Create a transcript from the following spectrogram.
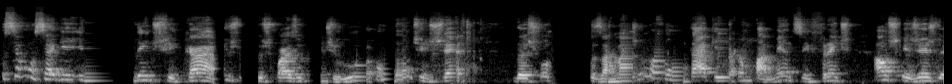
você consegue identificar os quais o presidente Lula, em chefe das Forças Armadas, não montar aqueles acampamentos em frente aos QGs do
